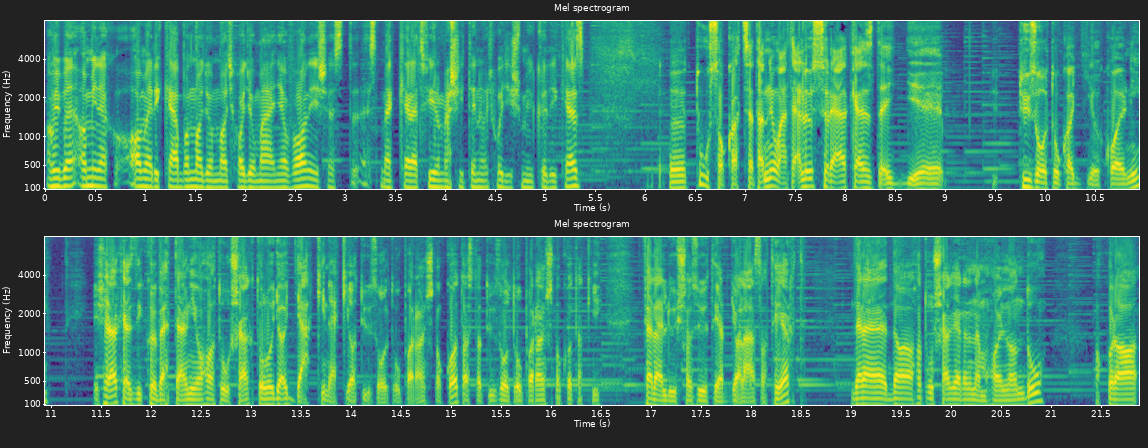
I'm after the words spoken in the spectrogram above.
amiben, aminek Amerikában nagyon nagy hagyománya van, és ezt, ezt meg kellett filmesíteni, hogy hogy is működik ez. Túszokat szed. Jó, hát először elkezd egy tűzoltókat gyilkolni, és elkezdi követelni a hatóságtól, hogy adják ki neki a tűzoltóparancsnokot, azt a tűzoltóparancsnokot, aki felelős az őt ért gyalázatért, de, de a hatóság erre nem hajlandó, akkor a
